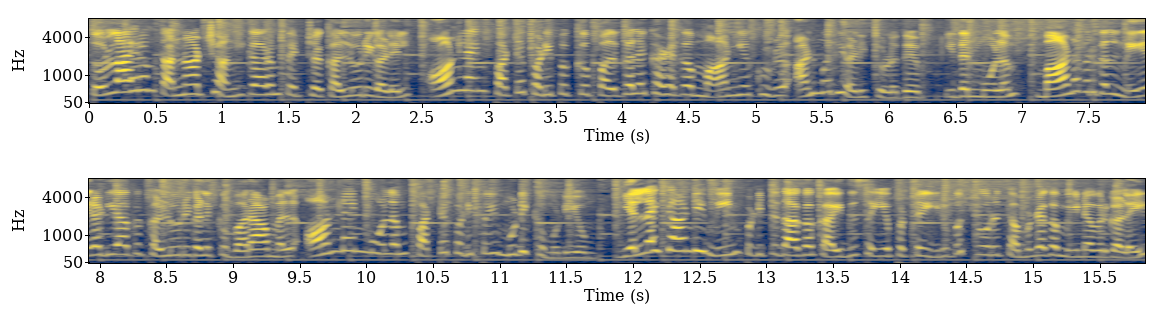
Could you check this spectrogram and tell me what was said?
தொள்ளாயிரம் தன்னாட்சி அங்கீகாரம் பெற்ற கல்லூரிகளில் ஆன்லைன் பட்டப்படிப்புக்கு பல்கலைக்கழக மானிய குழு அனுமதி அளித்துள்ளது. இதன் மூலம் மாணவர்கள் நேரடியாக கல்லூரிகளுக்கு வராமல் ஆன்லைன் மூலம் பட்டப்படிப்பை முடிக்க முடியும். எல்லை தாண்டி மீன் பிடித்ததாக கைது செய்யப்பட்ட இருபத்தி ஒரு தமிழக மீனவர்களை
